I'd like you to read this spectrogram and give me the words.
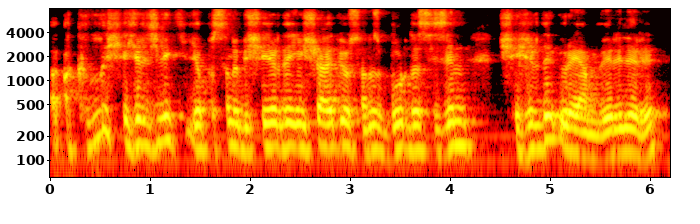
Akıllı şehircilik yapısını bir şehirde inşa ediyorsanız burada sizin şehirde üreyen verileri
